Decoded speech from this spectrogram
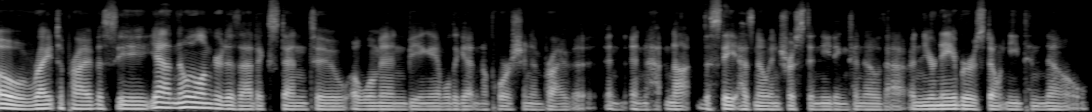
oh, right to privacy. Yeah, no longer does that extend to a woman being able to get an abortion in private and, and not the state has no interest in needing to know that. And your neighbors don't need to know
